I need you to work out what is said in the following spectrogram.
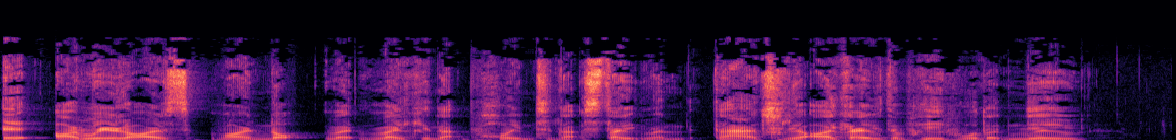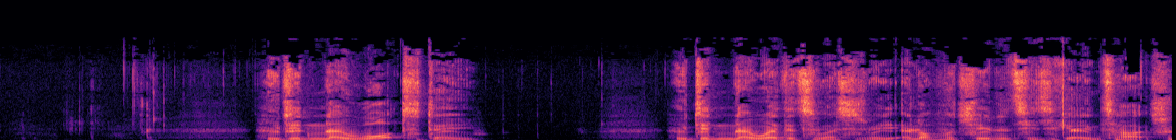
it, I realised by not making that point in that statement that actually I gave the people that knew, who didn't know what to do, who didn't know whether to message me, an opportunity to get in touch.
